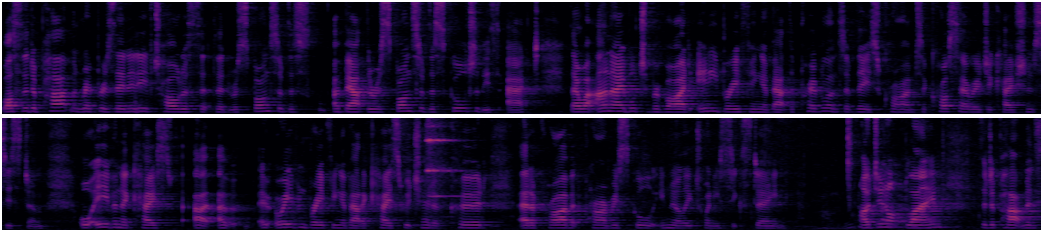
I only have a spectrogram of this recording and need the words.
Whilst the department representative told us that the response of the, about the response of the school to this act, they were unable to provide any briefing about the prevalence of these crimes across our education system, or even a case, uh, uh, or even briefing about a case which had occurred at a private primary school in early 2016. I do not blame the department's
